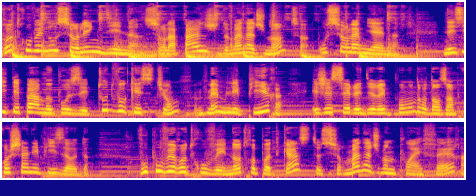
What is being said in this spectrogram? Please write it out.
Retrouvez-nous sur LinkedIn, sur la page de management ou sur la mienne. N'hésitez pas à me poser toutes vos questions, même les pires, et j'essaierai d'y répondre dans un prochain épisode. Vous pouvez retrouver notre podcast sur management.fr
